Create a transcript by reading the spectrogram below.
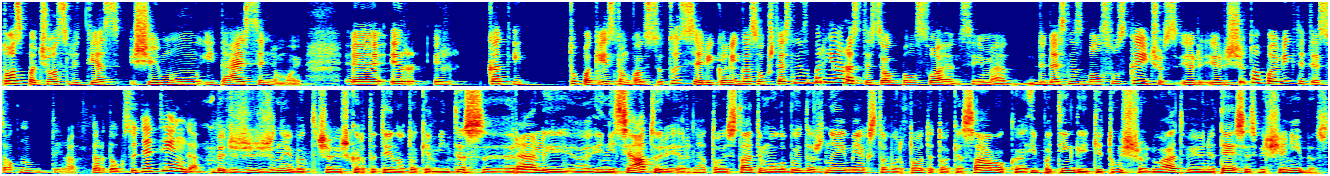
tos pačios lyties šeimų įteisinimui. Ir, ir kad į tu pakeistum konstituciją, reikalingas aukštesnis barjeras tiesiog balsuojant Seime, didesnis balsų skaičius ir, ir šito pavykti tiesiog, nu, tai yra per daug sudėtinga. Bet žinai, va, čia iš karto ateina tokia mintis, realiai e, iniciatoriai ar ne to įstatymo labai dažnai mėgsta vartoti tokią savoką, ypatingai kitų šalių atveju, neteisės viršenybės.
